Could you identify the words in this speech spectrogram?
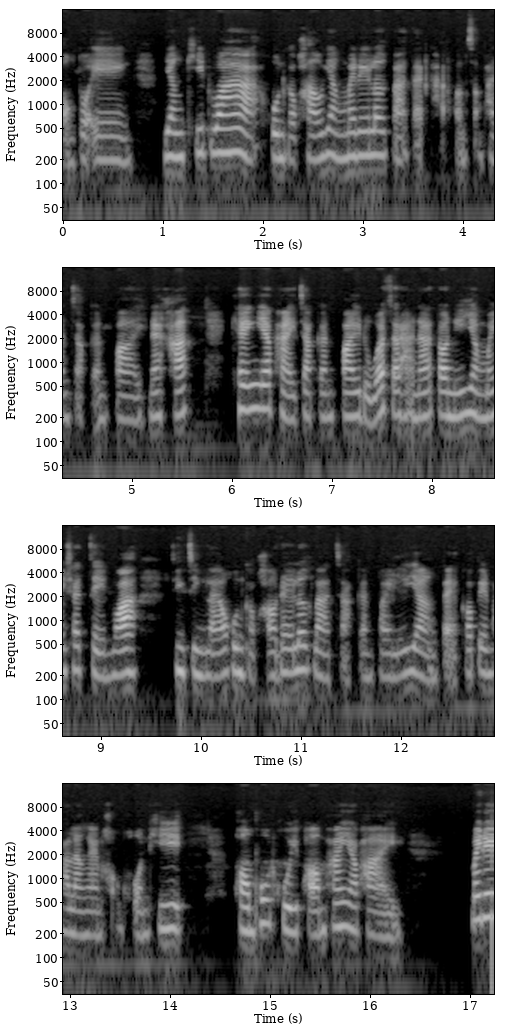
ของตัวเอง ยังคิดว่าคุณกับเขายังไม่ได้เลิกลาแตัดขาดความสัมพันธ์จากกันไปนะคะ แค่เงียบหายจากกันไปหรือว่าสถานะตอนนี้ยังไม่ชัดเจนว่าจริง ๆ แล้วคุณกับเขาได้เลิกลาจากกันไปหรือยัง แต่ก็เป็นพลังงานของคนที่พร้อมพูดคุยพร้อมให้อภัย ไม่ได้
